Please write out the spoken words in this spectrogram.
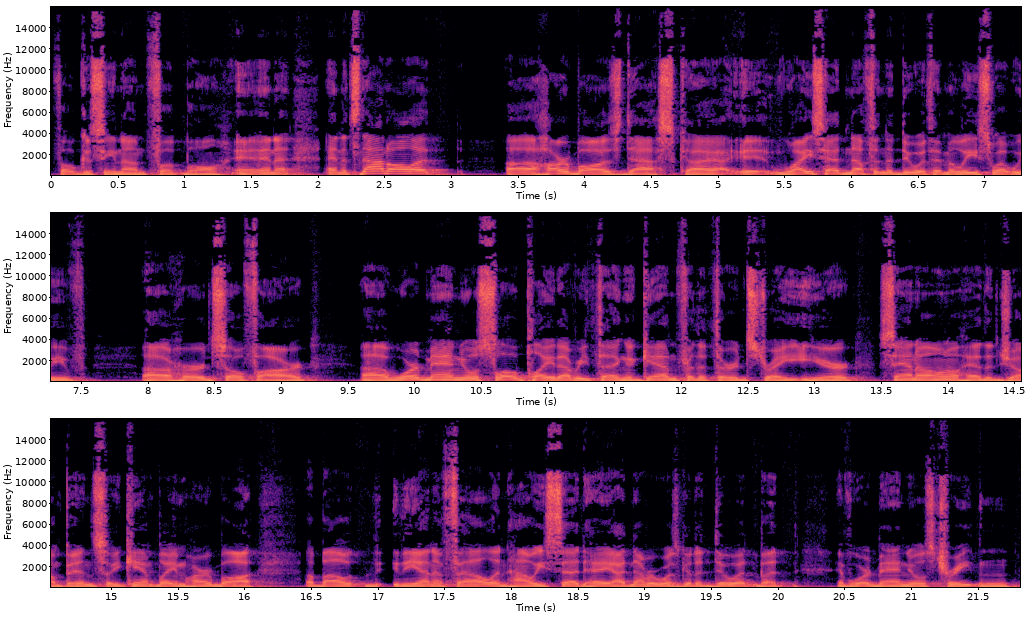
focusing on football. And and, and it's not all at uh, Harbaugh's desk. Uh, it, Weiss had nothing to do with him, at least what we've uh, heard so far. Uh, Warde Manuel slow played everything again for the third straight year. Santa Ono had to jump in, so you can't blame Harbaugh about the NFL and how he said, "Hey, I never was going to do it." But if Warde Manuel's treating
